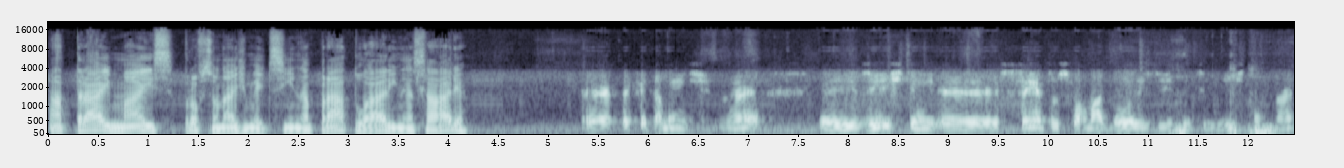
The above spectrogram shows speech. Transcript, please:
atrai mais profissionais de medicina para atuarem nessa área? É, perfeitamente, né? Existem é, centros formadores de intensivistas, né?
